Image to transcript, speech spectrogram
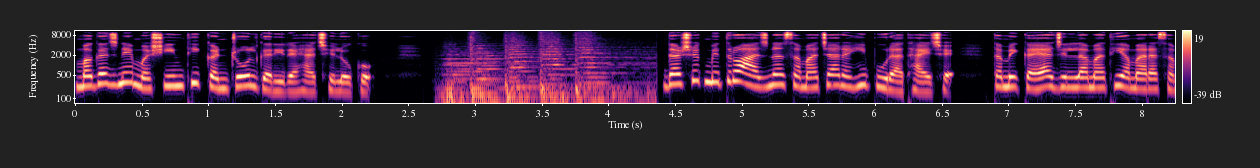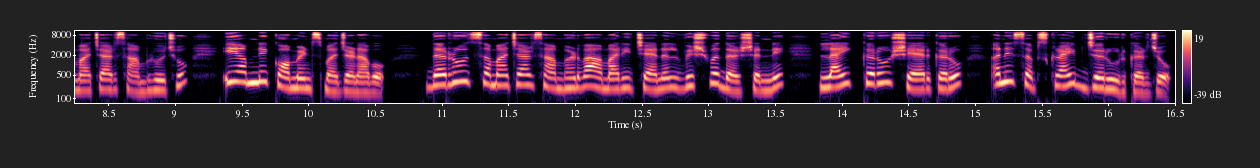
મગજને મશીનથી કંટ્રોલ કરી રહ્યા છે લોકો. દર્શક મિત્રો, આજના સમાચાર અહીં પૂરા થાય છે. તમે કયા જિલ્લામાંથી અમારા સમાચાર સાંભળો છો, એ અમને કોમેન્ટ્સમાં જણાવો. દરરોજ સમાચાર સાંભળવા અમારી ચેનલ વિશ્વદર્શનને લાઇક કરો, શેર કરો અને સબસ્ક્રાઇબ જરૂર કરજો.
